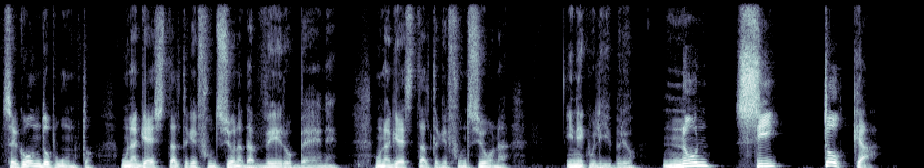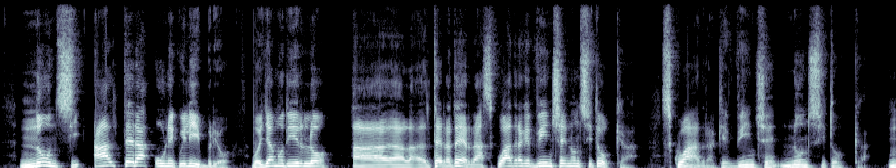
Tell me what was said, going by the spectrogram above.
Secondo punto, una gestalt che funziona davvero bene, una gestalt che funziona in equilibrio, non si tocca. non si altera un equilibrio. Vogliamo dirlo a terra-terra? Squadra che vince non si tocca. Squadra che vince non si tocca. Mm?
